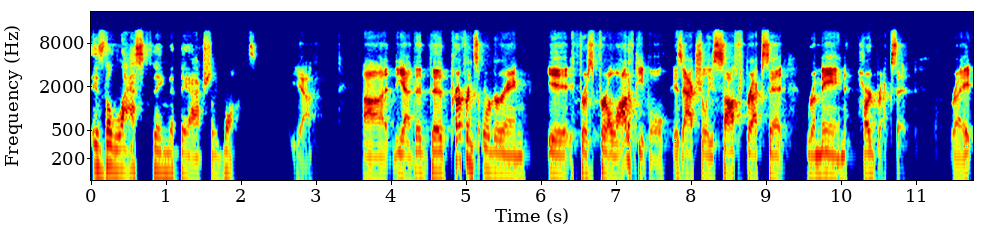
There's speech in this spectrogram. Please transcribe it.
is the last thing that they actually want. Yeah. Uh, yeah. The, the preference ordering it, for, for a lot of people is actually soft Brexit, remain, hard Brexit, right?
